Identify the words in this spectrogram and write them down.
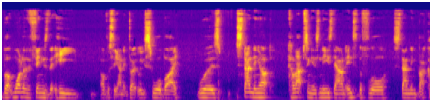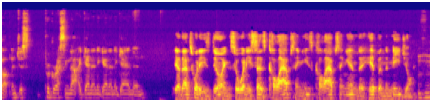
But one of the things that he obviously anecdotally swore by was standing up collapsing his knees down into the floor, standing back up, and just progressing that again and again and again. And yeah, that's what he's doing. So when he says collapsing, he's collapsing in the hip and the knee joint. Mm-hmm.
